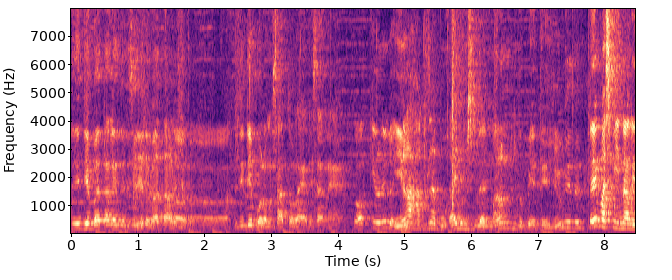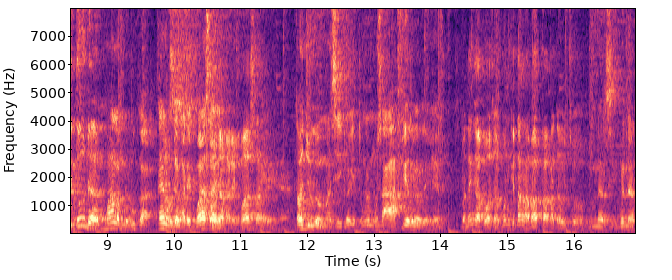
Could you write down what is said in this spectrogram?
Jadi dia batalin tuh di situ. Iya, dia batal di situ. Oh, Jadi dia bolong satu lah ya di sana ya. Gokil juga. Iya lah, gila bukanya jam 9 malam juga bete juga tuh. Tapi pas final itu udah malam udah buka. Eh udah gak ada yang puasa. Oh, ya? udah nggak ada yang puasa. Iya. Tau juga masih kehitungnya musafir kali ya. Sebenarnya nggak puasa pun kita nggak apa-apa kata Ucup. Bener sih, bener.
